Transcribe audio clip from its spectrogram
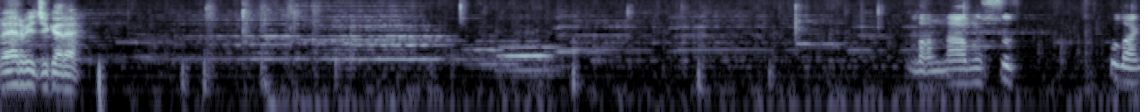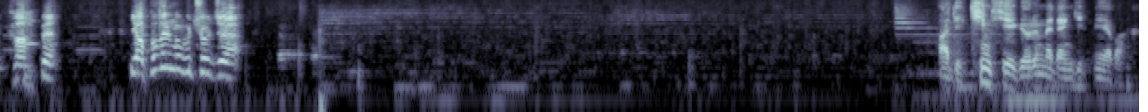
Ver bir cigara. Namussuz. Ulan kahpe. Yapılır mı bu çocuğa? Hadi kimseye görünmeden gitmeye bak.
